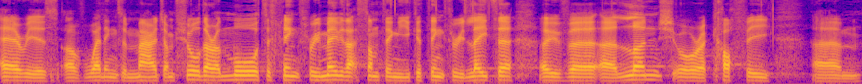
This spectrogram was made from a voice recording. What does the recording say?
areas of weddings and marriage. I'm sure there are more to think through. Maybe that's something you could think through later over uh, lunch or a coffee. Um,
